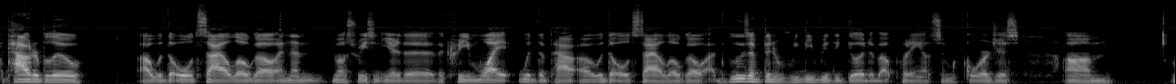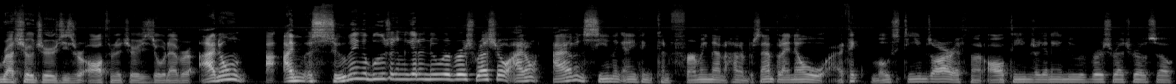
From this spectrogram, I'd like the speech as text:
the powder blue uh, with the old style logo, and then the most recent year the the cream white with the pow- uh, with the old style logo. Uh, the Blues have been really really good about putting out some gorgeous um, retro jerseys or alternate jerseys or whatever. I don't. I, am assuming the Blues are going to get a new reverse retro. I don't. I haven't seen like anything confirming that 100, percent but I know. I think most teams are, if not all teams, are getting a new reverse retro. So.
